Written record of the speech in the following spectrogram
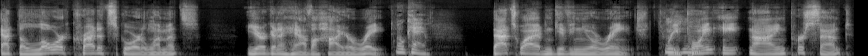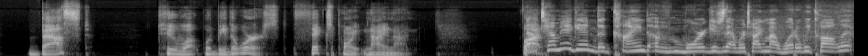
at the lower credit score limits, you're going to have a higher rate. Okay. That's why I'm giving you a range Mm-hmm. 3.89% best to what would be the worst 6.99. now But tell me again the kind of mortgage that we're talking about. What do we call it?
